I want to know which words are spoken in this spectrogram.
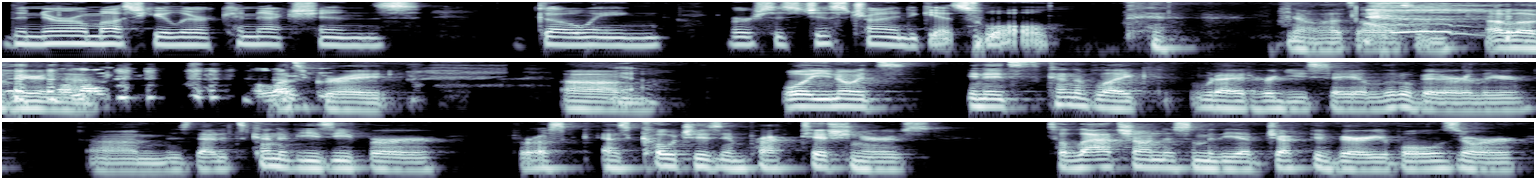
the neuromuscular connections going versus just trying to get swole. no, that's awesome. I love hearing that. like that's great. Um, yeah. Well, you know, it's and it's kind of like what I had heard you say a little bit earlier. Um, is that it's kind of easy for for us as coaches and practitioners to latch onto some of the objective variables or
